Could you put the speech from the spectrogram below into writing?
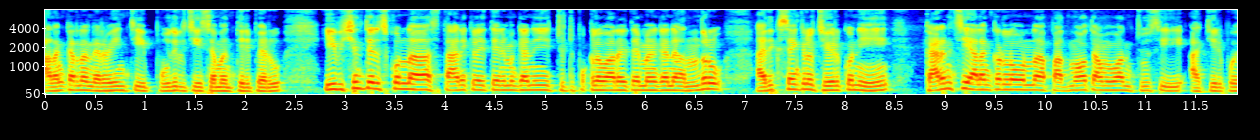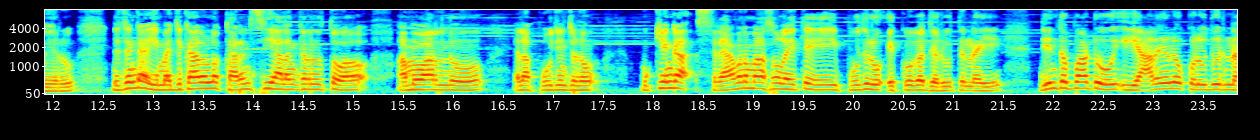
అలంకరణ నిర్వహించి పూజలు చేశామని తెలిపారు. ఈ విషయం తెలుసుకున్న స్థానికులైతేనేమి కానీ చుట్టుపక్కల వారైతే కానీ అందరూ అధిక సంఖ్యలో చేరుకొని కరెన్సీ అలంకరణలో ఉన్న పద్మావతి అమ్మవారిని చూసి ఆశ్చర్యపోయారు. నిజంగా ఈ మధ్యకాలంలో కరెన్సీ అలంకరణలతో అమ్మవార్లను ఇలా పూజించడం ముఖ్యంగా శ్రావణ మాసంలో అయితే ఈ పూజలు ఎక్కువగా జరుగుతున్నాయి. దీంతోపాటు ఈ ఆలయంలో కొలువుదూరిన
